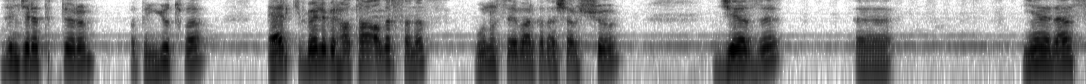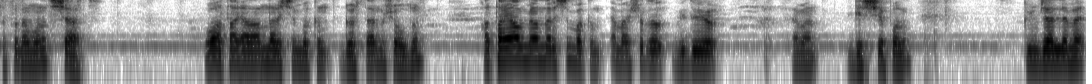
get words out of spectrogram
Zincire tıklıyorum. Bakın YouTube'a eğer ki böyle bir hata alırsanız bunun sebebi arkadaşlar şu cihazı e, yeniden sıfırlamanız şart. Bu hatayı alanlar için bakın göstermiş oldum. Hatayı almayanlar için bakın hemen şurada videoyu hemen geçiş yapalım. Güncelleme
